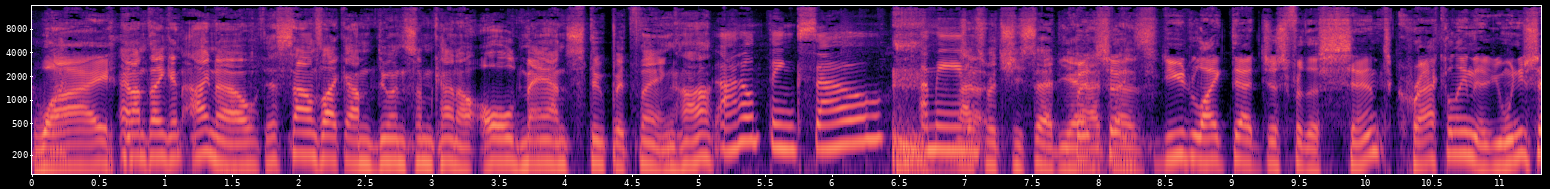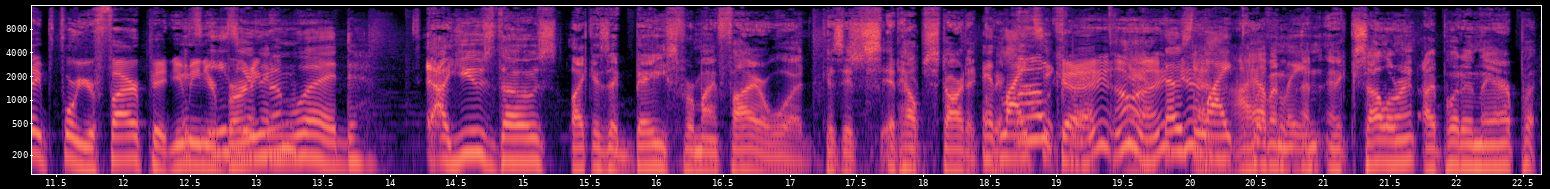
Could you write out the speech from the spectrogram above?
Why? and I'm thinking, I know this sounds like I'm doing some kind of old man stupid thing, huh? I don't think so. I mean, That's what she said. Yeah, but it so does. do you like that just for the scent crackling? When you say for your fire pit, you it's mean you're easier burning than them? wood. I use those like as a base for my firewood because it's it helps start it. It quickly. lights it Okay, quick. all right, Those yeah. light I have an, an, an accelerant I put in there, put,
